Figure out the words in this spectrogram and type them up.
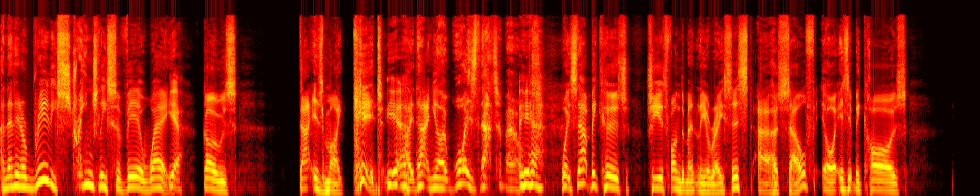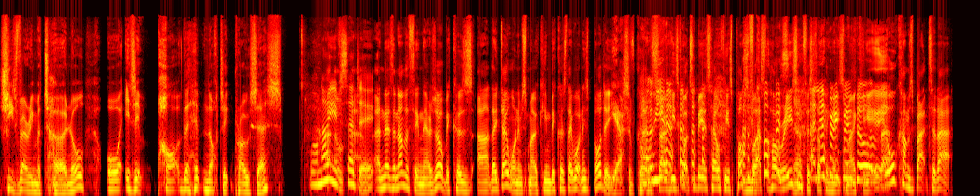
And then in a really strangely severe way Yeah. goes, That is my kid. Yeah. Like that. And you're like, what is that about? Yeah. Well, is that because she is fundamentally a racist uh, herself? Or is it because she's very maternal? Or is it part of the hypnotic process? Well, now uh, you've um, said uh, it. And there's another thing there as well because uh, they don't want him smoking because they want his body. Yes, of course. Oh, so yeah. he's got to be as healthy as possible. That's the whole course. reason for stopping him smoking. It, it all comes back to that.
